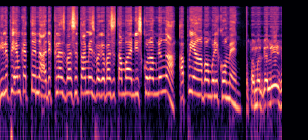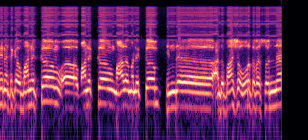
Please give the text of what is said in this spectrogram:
Bila PM kata nak ada kelas bahasa Tamil sebagai bahasa tambahan di sekolah menengah, apa yang abang boleh komen? Pertama kali saya nak cakap வணக்கம் uh, வணக்கம் மாலை வணக்கம் இந்த அந்த பாஷை ஓரத்தை சொன்ன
